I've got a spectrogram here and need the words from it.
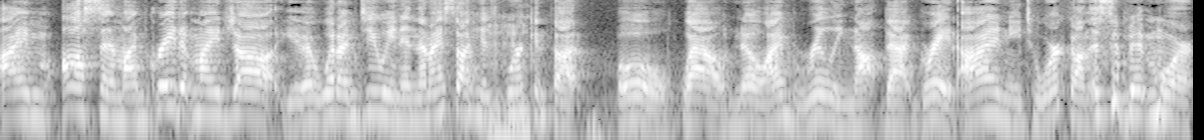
I'm awesome. I'm great at my job, you know, what I'm doing. And then I saw his mm-hmm. work and thought, oh, wow, no, I'm really not that great. I need to work on this a bit more.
